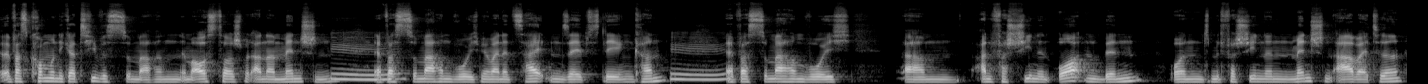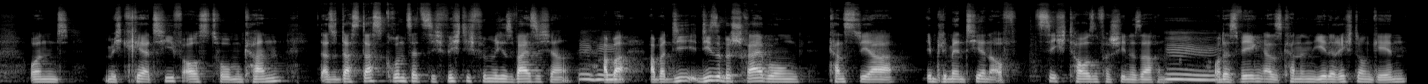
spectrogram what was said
etwas Kommunikatives zu machen, im Austausch mit anderen Menschen, etwas zu machen, wo ich mir meine Zeiten selbst legen kann, etwas zu machen, wo ich ähm, an verschiedenen Orten bin und mit verschiedenen Menschen arbeite und mich kreativ austoben kann. Also, dass das grundsätzlich wichtig für mich ist, weiß ich ja. Aber, aber die, diese Beschreibung kannst du ja implementieren auf zigtausend verschiedene Sachen. Und deswegen, also es kann in jede Richtung gehen.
